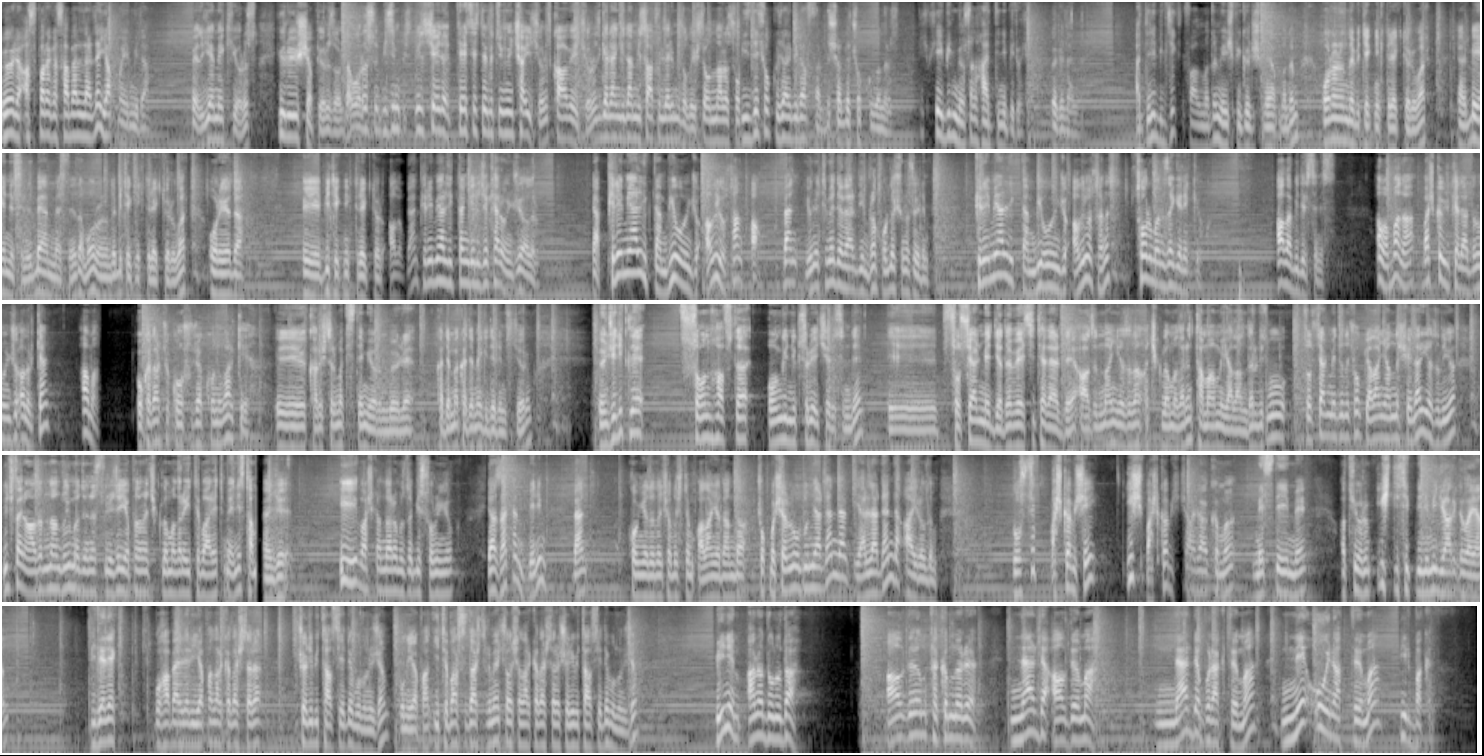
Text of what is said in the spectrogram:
Böyle asparagas haberlerde yapmayın bir daha. Böyle yemek yiyoruz, yürüyüş yapıyoruz orada. Orası bizim, biz şeyde tesiste bütün gün çay içiyoruz, kahve içiyoruz. Gelen giden misafirlerimiz oluyor işte onlarla sohbet. Bizde çok güzel bir laf var, dışarıda çok kullanırız. Hiçbir şey bilmiyorsan haddini bil hocam. Öyle derler. Haddini bilecek almadım ve hiçbir görüşme yapmadım. Oranın da bir teknik direktörü var. Yani beğenirsiniz, beğenmezsiniz ama oranın da bir teknik direktörü var. Oraya da e, bir teknik direktör alın. Ben Premier Lig'den gelecek her oyuncuyu alırım. Ya Premier Lig'den bir oyuncu alıyorsan al. Ben yönetime de verdiğim raporda şunu söyledim. Premier Lig'den bir oyuncu alıyorsanız sormanıza gerek yok. Alabilirsiniz. Ama bana başka ülkelerden oyuncu alırken aman. O kadar çok konuşulacak konu var ki e, karıştırmak istemiyorum böyle kademe kademe gidelim istiyorum. Öncelikle son hafta 10 günlük süre içerisinde e, sosyal medyada ve sitelerde ağzından yazılan açıklamaların tamamı yalandır. Bu sosyal medyada çok yalan yanlış şeyler yazılıyor. Lütfen ağzımdan duymadığınız sürece yapılan açıklamalara itibar etmeniz tam bence iyi. Başkanla aramızda bir sorun yok. Ya zaten benim ben Konya'da da çalıştım, Alanya'dan da çok başarılı olduğum yerden de yerlerden de ayrıldım. Dostluk başka bir şey, iş başka bir şey. Alakamı, mesleğimi, atıyorum iş disiplinimi yargılayan, bilerek bu haberleri yapan arkadaşlara şöyle bir tavsiyede bulunacağım. Bunu yapan, itibarsızlaştırmaya çalışan arkadaşlara şöyle bir tavsiyede bulunacağım. Benim Anadolu'da aldığım takımları nerede aldığıma, nerede bıraktığıma, ne oynattığıma bir bakın.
